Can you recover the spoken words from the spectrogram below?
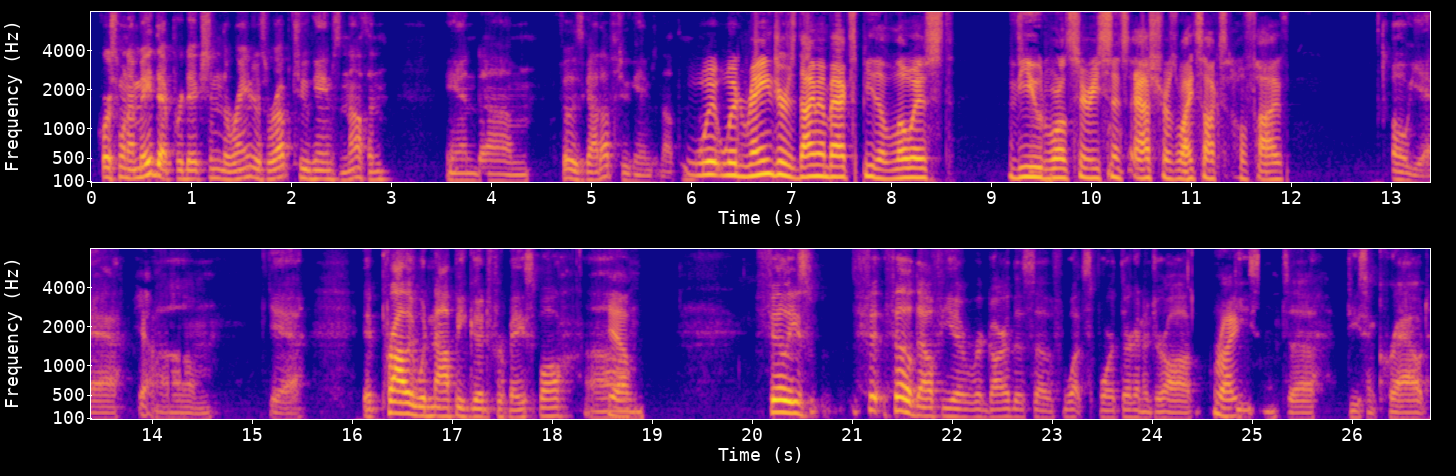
Of course, when I made that prediction, the Rangers were up two games to nothing, and um, Phillies got up two games to nothing. Would, would Rangers Diamondbacks be the lowest viewed World Series since Astros White Sox in 05? Oh yeah, Yeah. um, yeah. It probably would not be good for baseball. Um, Yeah. Phillies, Ph- Philadelphia, regardless of what sport, they're going to draw Right. decent, uh, decent crowd.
